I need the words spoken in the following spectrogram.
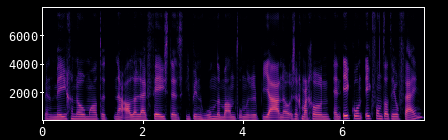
Ik ben meegenomen altijd naar allerlei feesten en sliep in hondenmand onder de piano. Zeg maar gewoon. En ik, kon, ik vond dat heel fijn,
